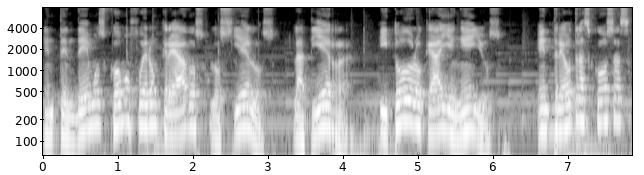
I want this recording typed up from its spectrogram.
entendemos cómo fueron creados los cielos, la tierra y todo lo que hay en ellos. Entre otras cosas,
